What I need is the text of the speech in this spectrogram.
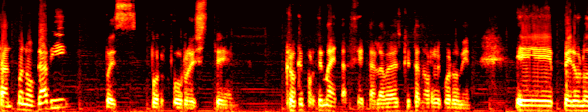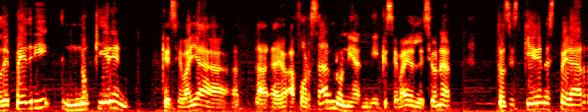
tan, bueno, Gaby, pues por, por este creo que por tema de tarjeta, la verdad es que ahorita no recuerdo bien. Eh, pero lo de Pedri no quieren que se vaya a, forzarlo ni, ni, que se vaya a lesionar. Entonces quieren esperar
